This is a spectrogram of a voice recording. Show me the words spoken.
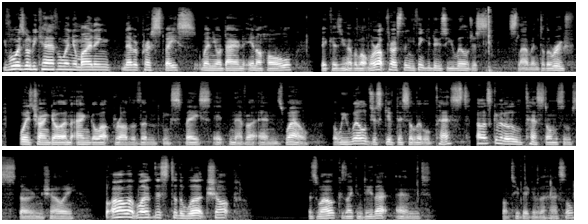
You've always got to be careful when you're mining. Never press space when you're down in a hole because you have a lot more upthrust than you think you do, so you will just slam into the roof. Always try and go an angle up rather than space. It never ends well. But we will just give this a little test. Oh, let's give it a little test on some stone, shall we? I'll upload this to the workshop as well, because I can do that, and not too big of a hassle.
